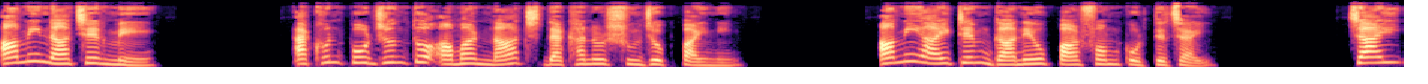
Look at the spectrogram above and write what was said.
আমি নাচের মেয়ে। এখন পর্যন্ত আমার নাচ দেখানোর সুযোগ পাইনি। আমি আইটেম গানেও পারফর্ম করতে চাই। চাই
